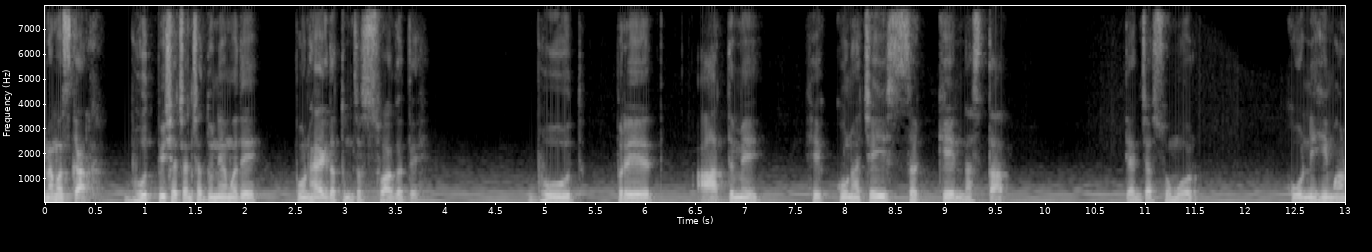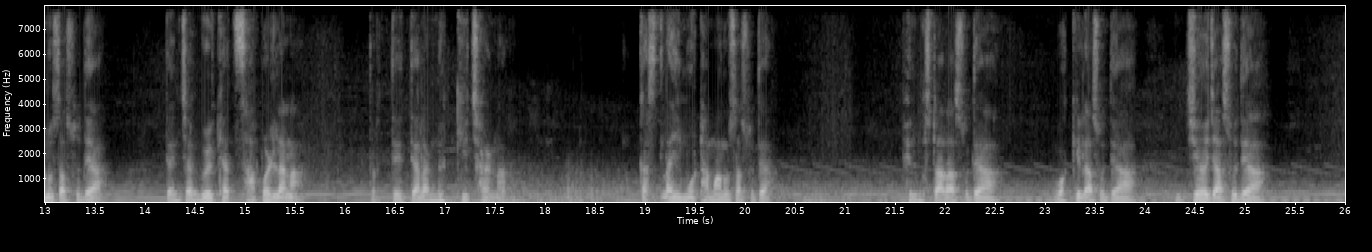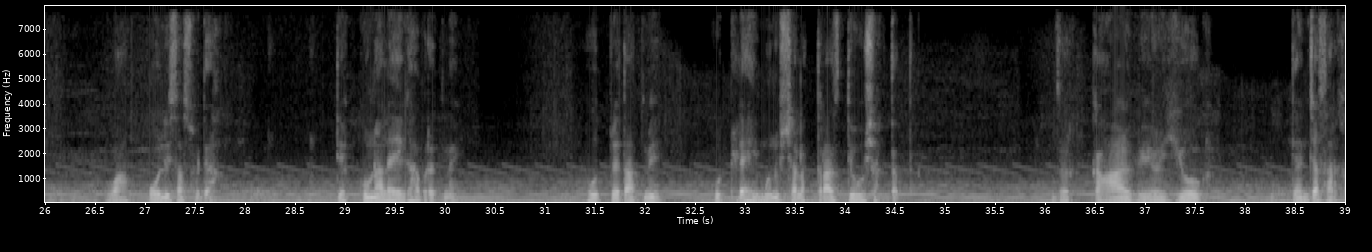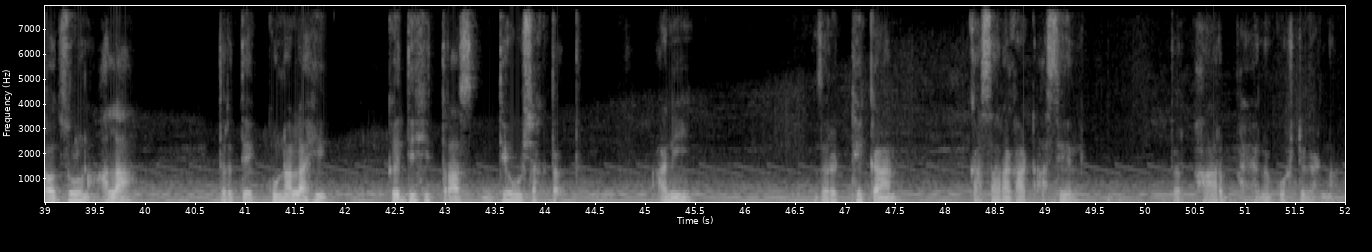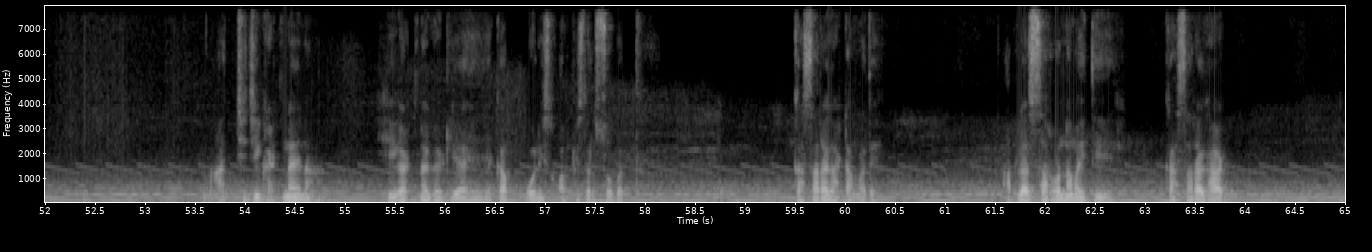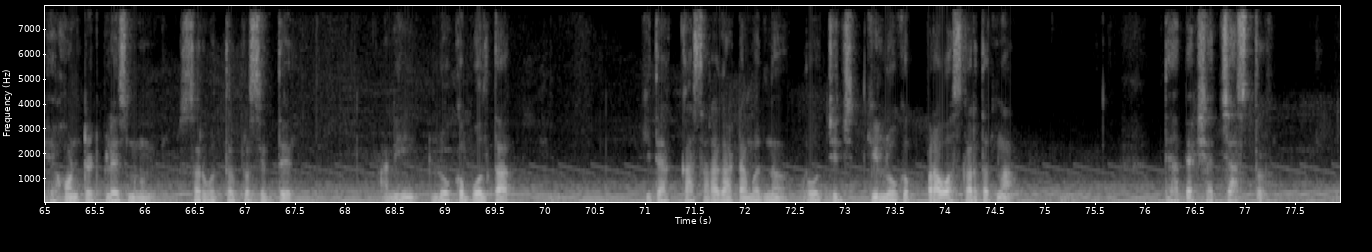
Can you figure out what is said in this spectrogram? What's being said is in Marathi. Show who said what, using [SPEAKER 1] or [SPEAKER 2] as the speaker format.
[SPEAKER 1] नमस्कार. भूत पिशाच्यांच्या दुनियामध्ये पुन्हा एकदा तुमचं स्वागत आहे. भूत प्रेत आत्मे हे कुणाचेही सक्के नसतात. त्यांच्यासमोर कोणीही माणूस असू द्या त्यांच्या विळख्यात सापडला ना तर ते त्याला नक्की छळणार. कसलाही मोठा माणूस असू द्या फिल्म स्टार असू द्या वकील असू द्या जज असू द्या वा पोलीस असू द्या. ते कुणालाही घाबरत नाही. भूतप्रेत आत्मे कुठल्याही मनुष्याला त्रास देऊ शकतात. जर काळ वेळ योग त्यांच्यासारखा जुळून आला तर ते कुणालाही कधीही त्रास देऊ शकतात. आणि जर ठिकाण कसारा घाट असेल तर फार भयानक गोष्टी घडणार. आजची जी घटना आहे ना ही घटना घडली आहे एका पोलीस ऑफिसरसोबत कासारा घाटामध्ये. आपल्या सर्वांना माहिती आहे कासारा घाट हे हॉन्टेड प्लेस म्हणून सर्वत्र प्रसिद्ध आहेत आणि लोक बोलतात की त्या कासारा घाटामधनं रोजची जितकी लोक प्रवास करतात ना त्यापेक्षा जास्त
